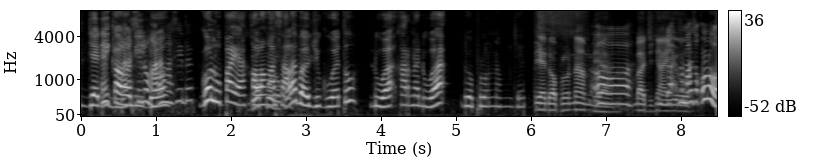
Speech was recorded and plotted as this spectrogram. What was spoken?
jadi eh, kalau di sih lu Do, ngarang nggak sih, Beb? gue lupa ya. Kalau nggak 20 salah baju gue tuh dua karena dua 26 jet. Iya 26 dia. Oh, Bajunya Enggak Ayu. termasuk lu?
